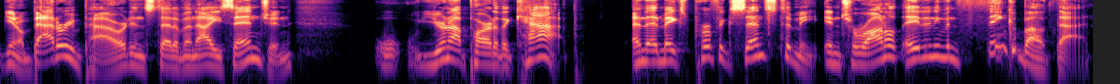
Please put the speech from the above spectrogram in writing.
you know battery powered instead of an ICE engine, you're not part of the cap." And that makes perfect sense to me. In Toronto, they didn't even think about that.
